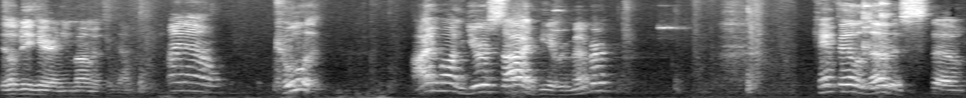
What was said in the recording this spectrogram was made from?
They'll be here any moment for them. I know. Cool it. I'm on your side here, remember? Can't fail to notice, though.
